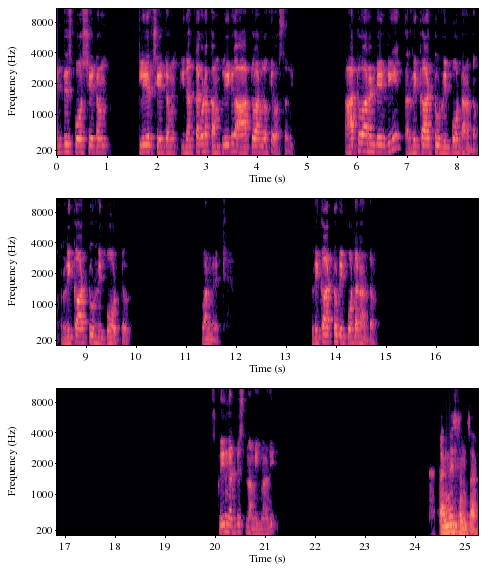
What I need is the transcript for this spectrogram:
ఎంట్రీస్ పోస్ట్ చేయటం క్లియర్ చేయటం ఇదంతా కూడా కంప్లీట్గా ఆర్ టు వస్తుంది. ఆర్ టు ఆర్ అంటే ఏంటి? రికార్డ్ టు రిపోర్ట్ అని అర్థం. Record to report. One minute. Record to report అని అర్థం. స్క్రీన్ కనిపిస్తుందా మీకు నాది? కనిపిస్తుంది సార్.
